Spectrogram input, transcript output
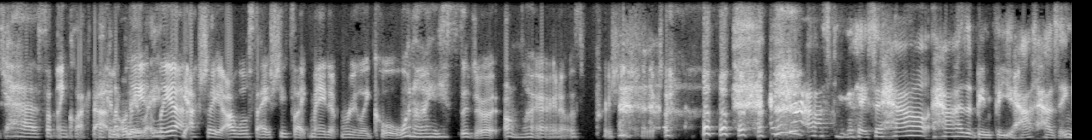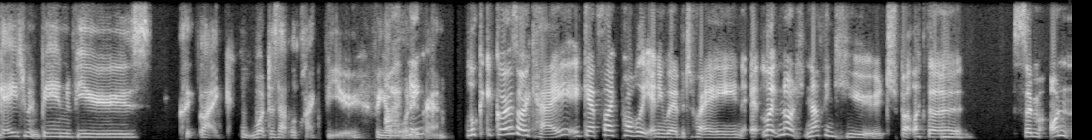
Yeah, something like that. Like, like Leah, Leah yeah. actually, I will say she's like made it really cool. When I used to do it on my own, it was pretty shit. and I ask you, okay, so how how has it been for you? How has engagement been, views? Like, what does that look like for you for your I audiogram? Think, look, it goes okay. It gets like probably anywhere between like not nothing huge, but like the mm. so on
